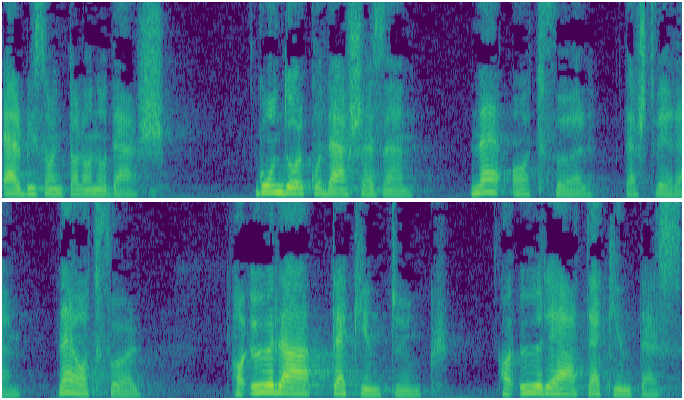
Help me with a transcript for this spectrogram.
Elbizonytalanodás. Gondolkodás ezen. Ne add föl, testvérem, ne add föl. Ha őrá tekintünk, ha őre tekintesz,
